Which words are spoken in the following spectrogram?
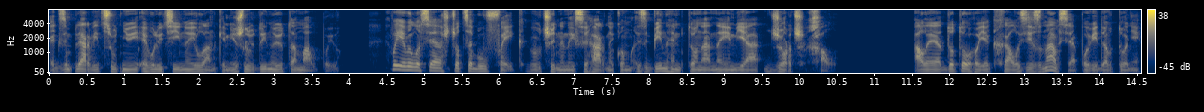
екземпляр відсутньої еволюційної ланки між людиною та мавпою. Виявилося, що це був фейк, вчинений сигарником з Бінгемптона на ім'я Джордж Халл. Але до того як Хал зізнався, повідав Тоні,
